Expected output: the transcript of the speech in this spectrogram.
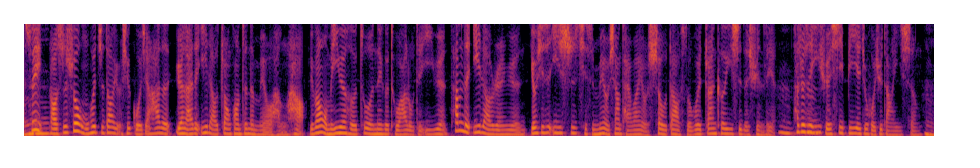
所以老实说，我们会知道有些国家它的原来的医疗状况真的没有很好。比方我们医院合作的那个图阿鲁的医院，他们的医疗人员，尤其是医师，其实没有像台湾有受到所谓专科医师的训练，嗯他就是医学系毕业就回去当医生。嗯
